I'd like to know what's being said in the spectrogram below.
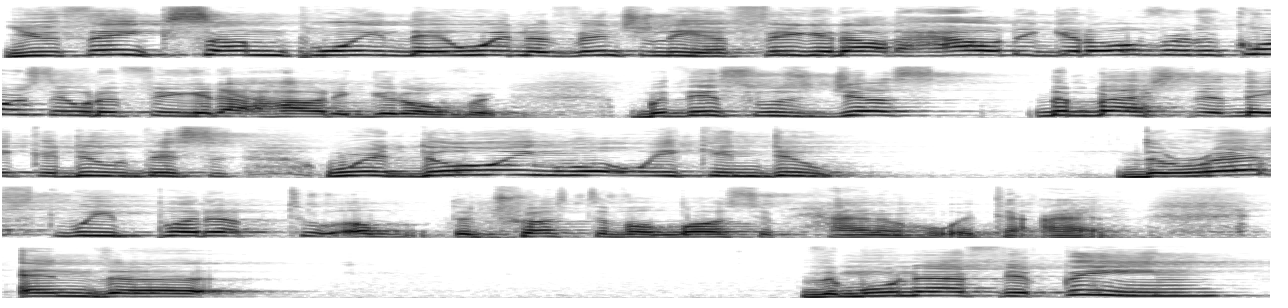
You think some point they wouldn't eventually have figured out how to get over it? Of course they would have figured out how to get over it. But this was just the best that they could do. This is we're doing what we can do. The rest we put up to uh, the trust of Allah subhanahu wa ta'ala. And the the munafiqeen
